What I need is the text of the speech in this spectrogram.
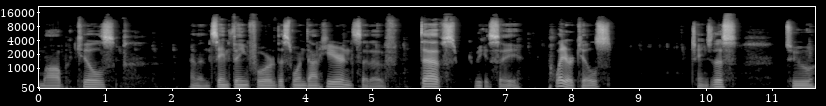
Mob kills. And then same thing for this one down here. Instead of deaths, we could say player kills. Change this to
